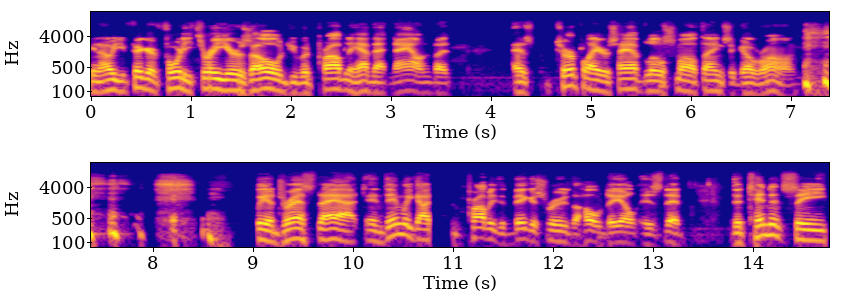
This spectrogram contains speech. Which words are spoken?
you know, you figure at 43 years old, you would probably have that down, but as tour players have little small things that go wrong. we addressed that. And then we got probably the biggest root of the whole deal is that the tendency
